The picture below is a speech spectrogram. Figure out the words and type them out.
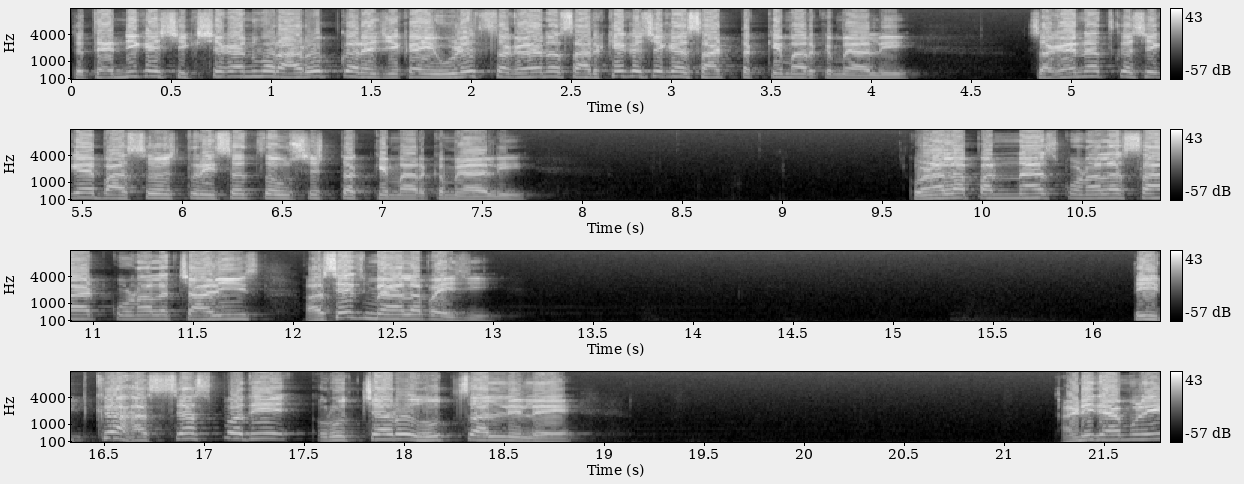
तर त्यांनी काय शिक्षकांवर आरोप करायचे का एवढेच सगळ्यांना सारखे कसे काय साठ टक्के मार्क मिळाले? सगळ्यांनाच कसे काय बासष्ट त्रेसष्ट चौसष्ट टक्के मार्क मिळाले? कोणाला पन्नास कोणाला साठ कोणाला चाळीस असेच मिळायला पाहिजे. ते इतकं हास्यास्पद हे रोजच्या रोज होत चाललेलं आहे. आणि त्यामुळे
